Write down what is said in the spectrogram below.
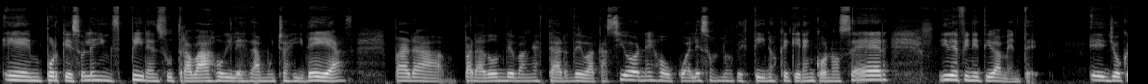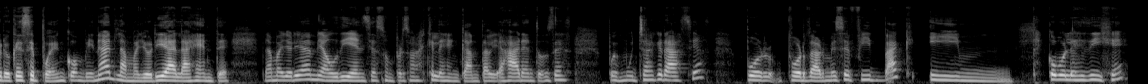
Em, porque eso les inspira en su trabajo y les da muchas ideas para, para dónde van a estar de vacaciones o cuáles son los destinos que quieren conocer. Y definitivamente, eh, yo creo que se pueden combinar. La mayoría de la gente, la mayoría de mi audiencia son personas que les encanta viajar. Entonces, pues muchas gracias por, por darme ese feedback. Y mm, como les dije,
